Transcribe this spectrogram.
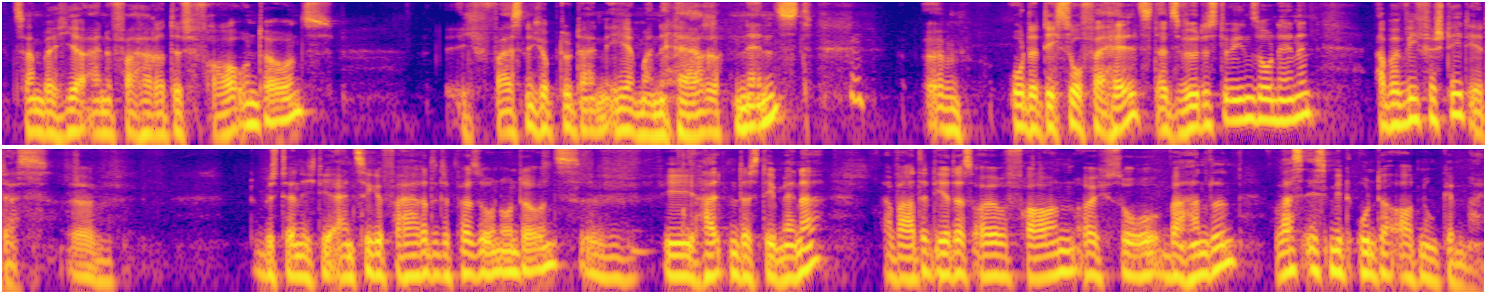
Jetzt haben wir hier eine verheiratete Frau unter uns. Ich weiß nicht, ob du deinen Ehemann Herr nennst ähm, oder dich so verhältst, als würdest du ihn so nennen. Aber wie versteht ihr das? Ähm, du bist ja nicht die einzige verheiratete Person unter uns. Wie halten das die Männer? Erwartet ihr, dass eure Frauen euch so behandeln? Was ist mit Unterordnung gemeint?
